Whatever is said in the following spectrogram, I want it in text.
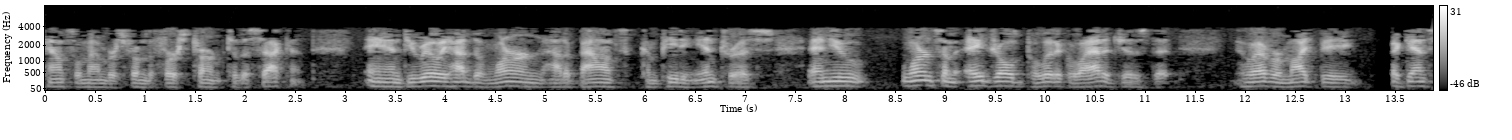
council members from the first term to the second. And you really had to learn how to balance competing interests. And you learn some age-old political adages that whoever might be against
